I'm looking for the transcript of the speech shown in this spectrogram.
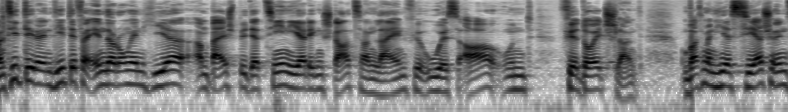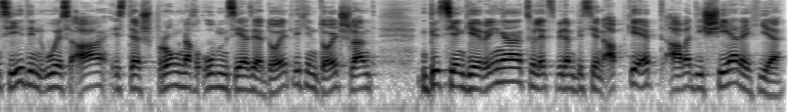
Man sieht die Renditeveränderungen hier am Beispiel der zehnjährigen Staatsanleihen für USA und für Deutschland. Und was man hier sehr schön sieht, in USA ist der Sprung nach oben sehr, sehr deutlich, in Deutschland ein bisschen geringer, zuletzt wieder ein bisschen abgeebbt, aber die Schere hier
